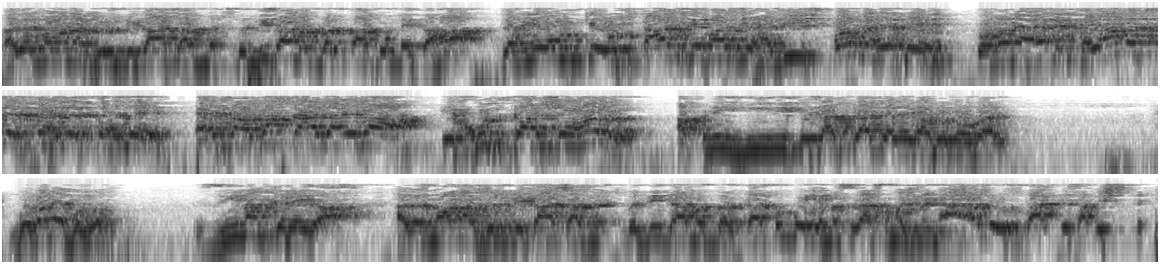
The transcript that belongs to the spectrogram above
اگر مولانا ذوالفقار صاحب نقشبندی دعوت پر کارٹون نے کہا، جب یہ ان کے استاد کے پاس یہ حدیث پڑھ رہے تھے، تو انہوں نے قیامت سے پہلے پہلے ایسا وقت آ جائے گا کہ خود کا شوہر اپنی بیوی کے ساتھ کیا کرے گا؟ بولو بھائی۔ بولو نہیں، بولو۔ زینا کرے گا۔ اگر مولانا ذوالفقار صاحب نقبدی دامت برکاتوں کو یہ مسئلہ سمجھ میں نہ آیا تو استاد کے ساتھ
